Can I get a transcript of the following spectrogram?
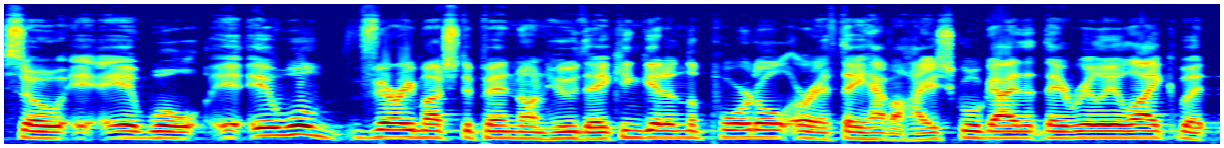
So it, it will it will very much depend on who they can get in the portal or if they have a high school guy that they really like. But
